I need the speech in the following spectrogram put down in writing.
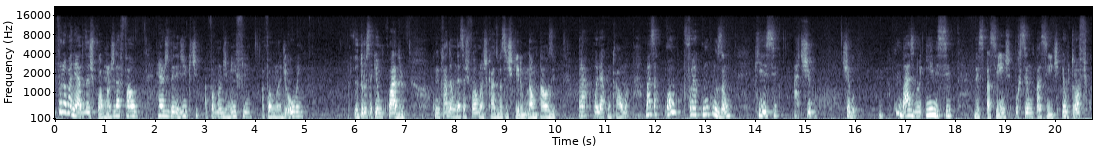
E foram avaliadas as fórmulas da FAO, Harris Benedict, a fórmula de Mifflin, a fórmula de Owen. Eu trouxe aqui um quadro com cada uma dessas fórmulas, caso vocês queiram dar um pause para olhar com calma. Mas a qual foi a conclusão que esse artigo chegou. Com base no IMC desse paciente, por ser um paciente eutrófico,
